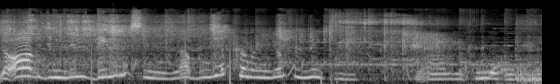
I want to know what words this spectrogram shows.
Ya abicim deli, deli misiniz ya? Bunu yakalayın yoksa ne için? Ya abi şunu yakalayın.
